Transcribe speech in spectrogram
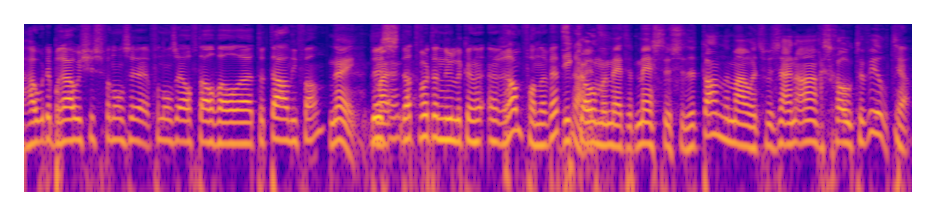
houden de brouwersjes van onze, van onze elftal wel eh, totaal niet van. Nee, Dus maar dat wordt dan natuurlijk een, een ramp van de die wedstrijd. komen met het mes tussen de tanden, Maurits. We zijn aangeschoten wild. Ja.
